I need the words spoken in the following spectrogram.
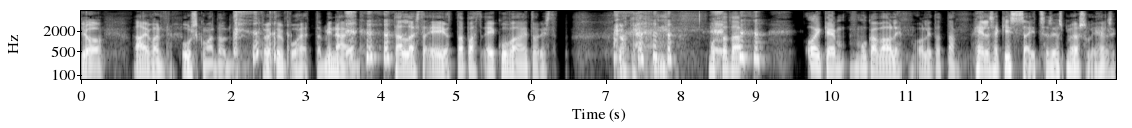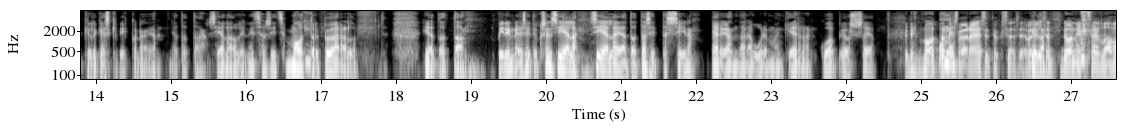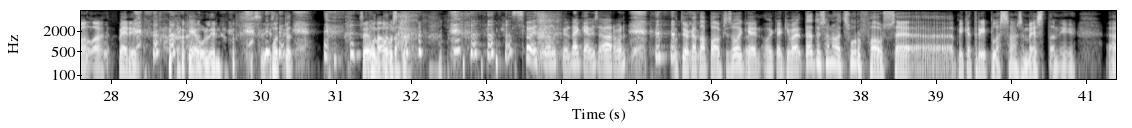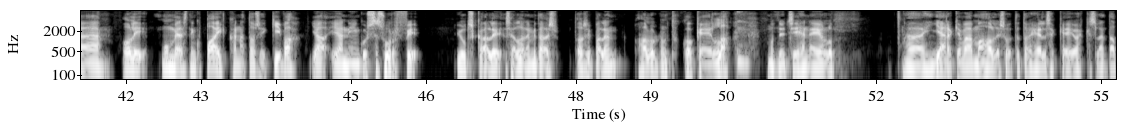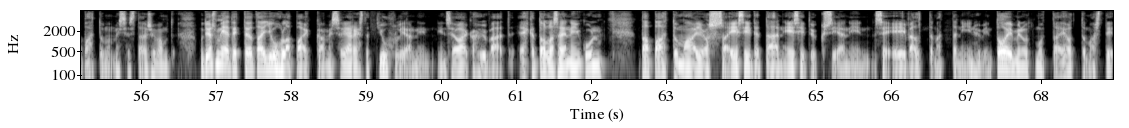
Joo, Aivan uskomatonta pötypuhetta. Minä en, tällaista ei ole tapahtunut, ei kuvaa, ei todistettu. okei. Okay. Mutta tota, oikein mukava oli, oli tota Helsingissä itse asiassa myös oli, Helsinki oli keskiviikkona ja, ja tota, siellä olin itse asiassa itse moottoripyörällä ja tota, pidin esityksen siellä, siellä ja tota, sitten siinä perjantaina uudemman kerran Kuopiossa. Ja Pidit moottoripyöräesityksen siellä, Kyllä. se Donitseen lavalla. Että... Vedin ja keulin. siis mutta, sen mutta, mä tota- uskon. se olisi ollut kyllä näkemisen arvon. Mutta joka tapauksessa oikein, oikein kiva. Täytyy sanoa, että surffaus, se, äh, mikä triplassa on se mesta, niin äh, oli mun mielestä niin kuin paikkana tosi kiva. Ja, ja niin kuin se surffi jutska oli sellainen, mitä olisi tosi paljon halunnut kokeilla, mm. mutta nyt siihen ei ollut järkevää mahdollisuutta. Toi Helsinki ei ole ehkä sellainen tapahtuma, missä sitä olisi hyvä. Mutta, mutta jos mietitte jotain juhlapaikkaa, missä järjestät juhlia, niin, niin se on aika hyvä. Et ehkä tuollaiseen niin kuin tapahtumaan, jossa esitetään esityksiä, niin se ei välttämättä niin hyvin toiminut, mutta ehdottomasti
